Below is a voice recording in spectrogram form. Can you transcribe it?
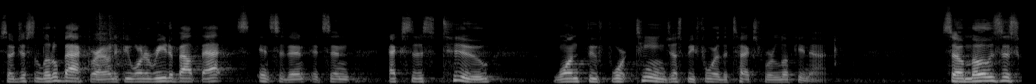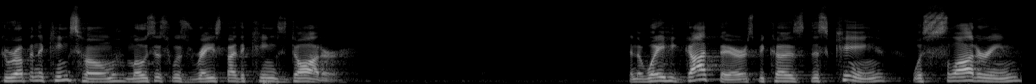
So, just a little background. If you want to read about that incident, it's in Exodus 2 1 through 14, just before the text we're looking at. So, Moses grew up in the king's home. Moses was raised by the king's daughter. And the way he got there is because this king was slaughtering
